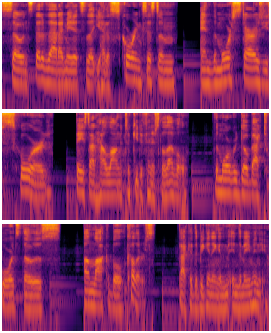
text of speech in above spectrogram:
So instead of that, I made it so that you had a scoring system, and the more stars you scored, based on how long it took you to finish the level, the more would go back towards those unlockable colors back at the beginning in, the main menu.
